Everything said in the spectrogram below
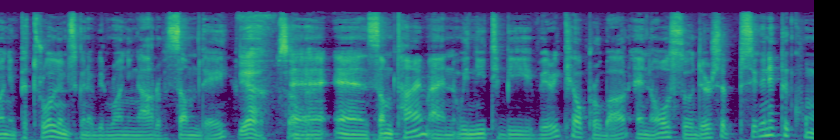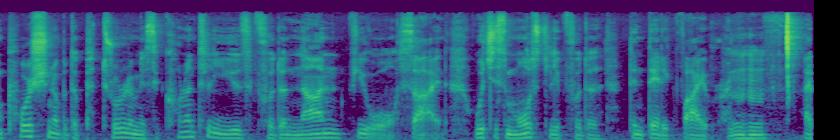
running, petroleum is gonna be running out of someday Yeah. someday. and, and sometime and we need to be very careful about and also there's a significant portion of the petroleum is currently used for the non-fuel side which is mostly for the synthetic fiber mm-hmm. i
